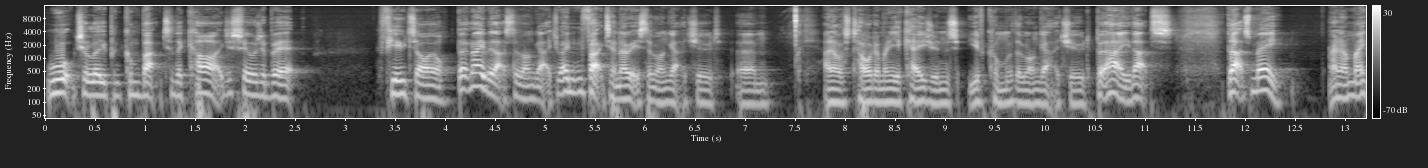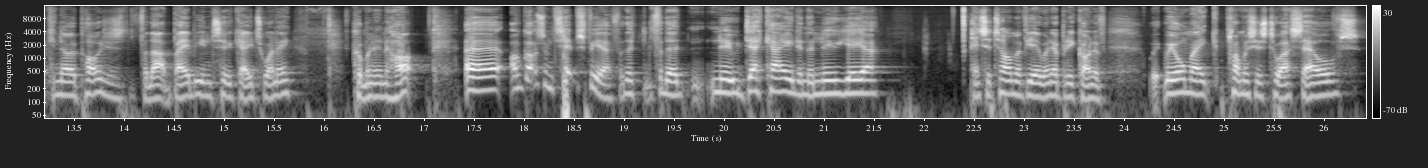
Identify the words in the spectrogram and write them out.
walked a loop and come back to the car. It just feels a bit futile. But maybe that's the wrong attitude. In fact, I know it's the wrong attitude. Um, and I was told on many occasions you've come with the wrong attitude. But hey, that's that's me, and I'm making no apologies for that. Baby in 2K20 coming in hot. Uh, I've got some tips for you for the for the new decade and the new year. It's a time of year when everybody kind of we, we all make promises to ourselves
